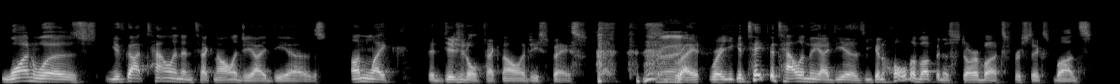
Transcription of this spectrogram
One was you've got talent and technology ideas, unlike the digital technology space, right. right. Where you can take the talent and the ideas, you can hold them up in a Starbucks for six months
